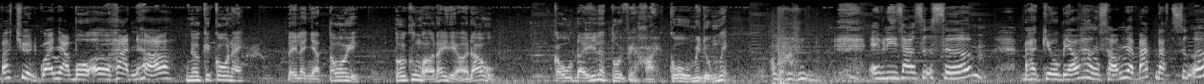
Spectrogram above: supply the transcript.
bác chuyển qua nhà bồ ở hẳn hả? Nhờ cái cô này đây là nhà tôi. Tôi không ở đây thì ở đâu. Câu đấy là tôi phải hỏi cô mới đúng ấy. Em đi giao sữa sớm. Bà Kiều béo hàng xóm nhà bác đặt sữa.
